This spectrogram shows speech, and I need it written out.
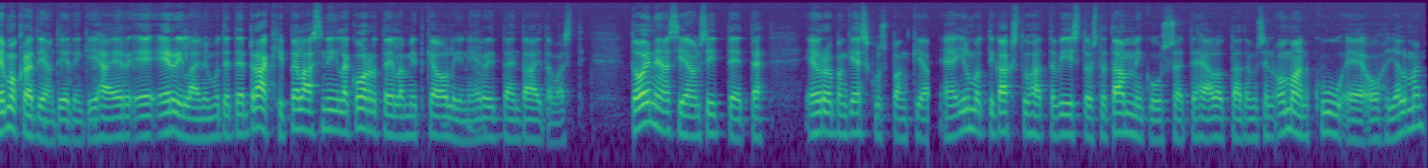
demokratia on tietenkin ihan eri, e, erilainen, mutta että Draghi pelasi niillä korteilla, mitkä oli, niin erittäin taitavasti. Toinen asia on sitten, että Euroopan keskuspankki ilmoitti 2015 tammikuussa, että he aloittaa tämmöisen oman QE-ohjelman.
